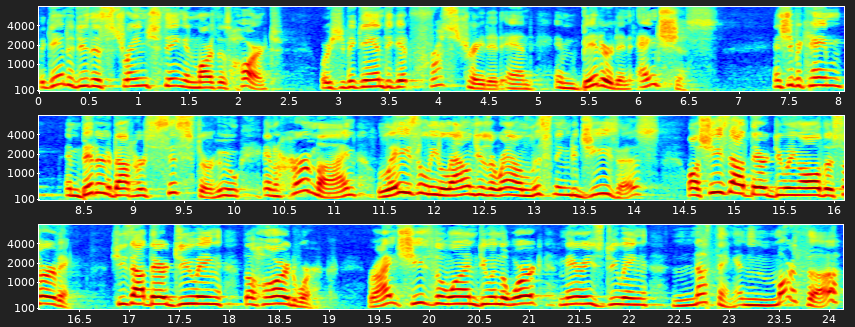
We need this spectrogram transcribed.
began to do this strange thing in Martha's heart where she began to get frustrated and embittered and anxious. And she became embittered about her sister, who, in her mind, lazily lounges around listening to Jesus while she's out there doing all the serving. She's out there doing the hard work, right? She's the one doing the work. Mary's doing nothing. And Martha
